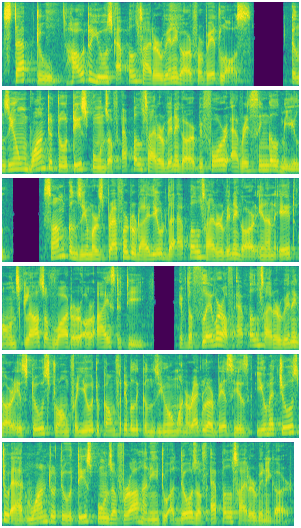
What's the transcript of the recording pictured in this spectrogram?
Step 2. How to use apple cider vinegar for weight loss. Consume 1 to 2 teaspoons of apple cider vinegar before every single meal. Some consumers prefer to dilute the apple cider vinegar in an 8 ounce glass of water or iced tea. If the flavor of apple cider vinegar is too strong for you to comfortably consume on a regular basis, you may choose to add 1 to 2 teaspoons of raw honey to a dose of apple cider vinegar.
